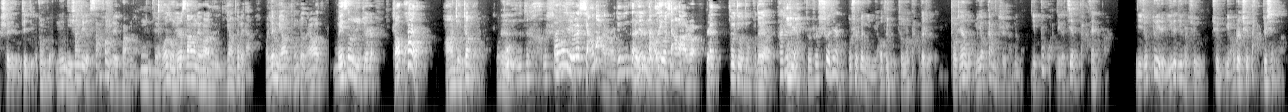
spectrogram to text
射箭的这几个动作。你你像这个撒放这块儿呢，嗯，对我总觉得撒放这块儿影响特别大，我觉得瞄的挺准的，然后每次我就觉着只要快了，好像就正了。不，这稍微有点想法的时候，就就感觉脑子有想法的时候，它就就就不对了。它是这样，就是说射箭不是说你瞄得准就能打得准。首先我们要干的是什么呢？你不管那个箭打在哪儿，你就对着一个地方去去瞄着去打就行了。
